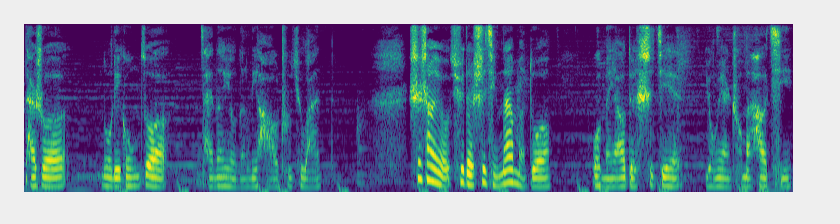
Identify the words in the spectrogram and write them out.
他说：“努力工作，才能有能力好好出去玩。世上有趣的事情那么多，我们要对世界永远充满好奇。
